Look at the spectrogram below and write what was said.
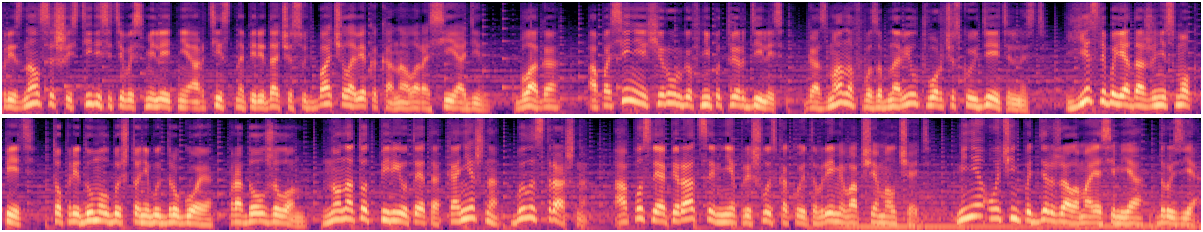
признался 68-летний артист на передаче «Судьба человека» канала «Россия-1». Благо, опасения хирургов не подтвердились, Газманов возобновил творческую деятельность. «Если бы я даже не смог петь, то придумал бы что-нибудь другое», продолжил он. Но на тот период это, конечно, было страшно. А после операции мне пришлось какое-то время вообще молчать. Меня очень поддержала моя семья, друзья.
